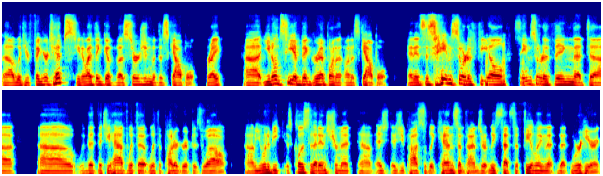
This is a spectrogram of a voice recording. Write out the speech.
uh, with your fingertips, you know, I think of a surgeon with a scalpel, right? Uh, you don't see a big grip on a on a scalpel, and it's the same sort of feel, same sort of thing that uh, uh, that that you have with a with a putter grip as well. Um, you want to be as close to that instrument um, as as you possibly can sometimes, or at least that's the feeling that that we're hearing.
